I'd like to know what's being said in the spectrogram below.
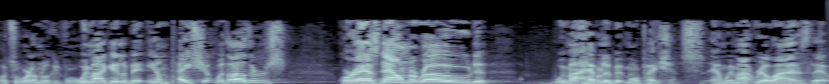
what's the word I'm looking for? We might get a little bit impatient with others, whereas down the road, we might have a little bit more patience and we might realize that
